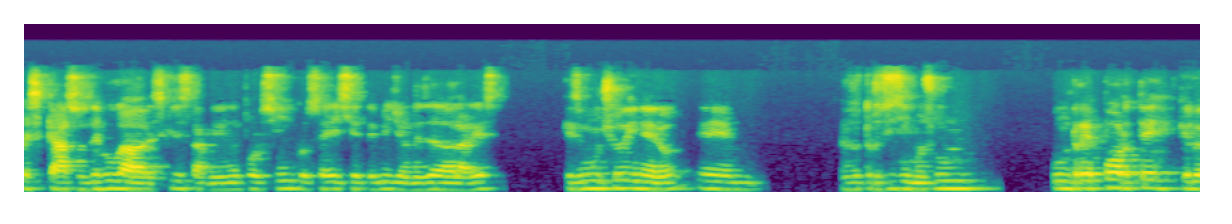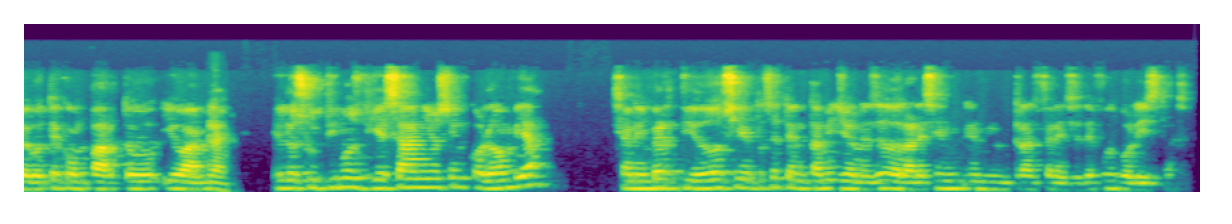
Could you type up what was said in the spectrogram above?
pues, casos de jugadores que se están vendiendo por 5, 6, 7 millones de dólares, que es mucho dinero. Eh, nosotros hicimos un, un reporte que luego te comparto, Iván. claro. En los últimos 10 años en Colombia se han invertido 270 millones de dólares en, en transferencias de futbolistas.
